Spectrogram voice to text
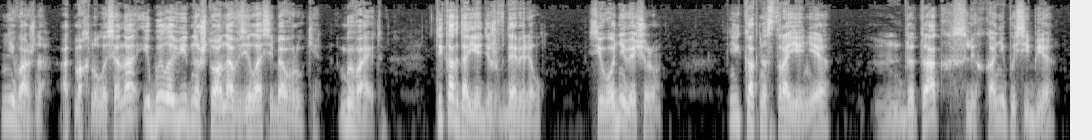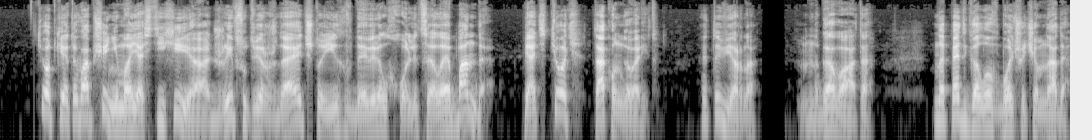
«Неважно», — отмахнулась она, и было видно, что она взяла себя в руки. «Бывает. Ты когда едешь в Деверилл?» «Сегодня вечером». «И как настроение?» «Да так, слегка не по себе. Тетки — это вообще не моя стихия, а Дживс утверждает, что их в Деверилл-Холле целая банда. Пять теть, так он говорит». «Это верно». «Многовато. На пять голов больше, чем надо.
